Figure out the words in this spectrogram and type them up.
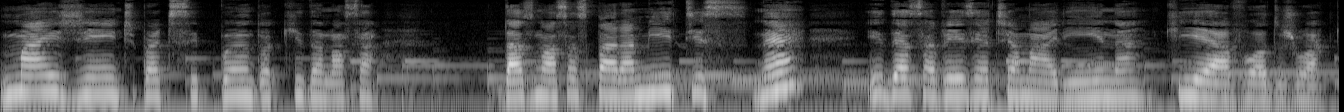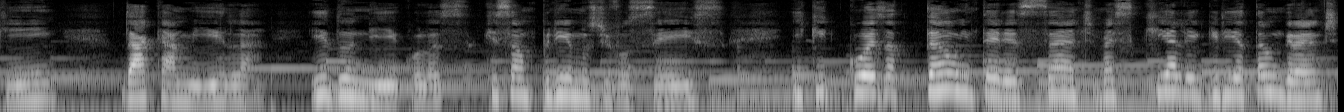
Mais gente participando aqui da nossa das nossas paramites, né? E dessa vez é a tia Marina, que é a avó do Joaquim, da Camila e do Nicolas, que são primos de vocês. E que coisa tão interessante, mas que alegria tão grande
